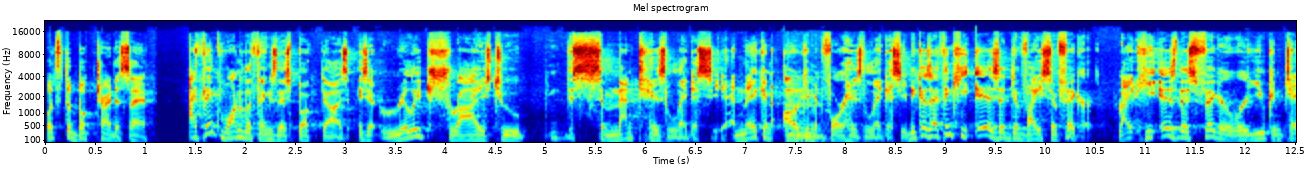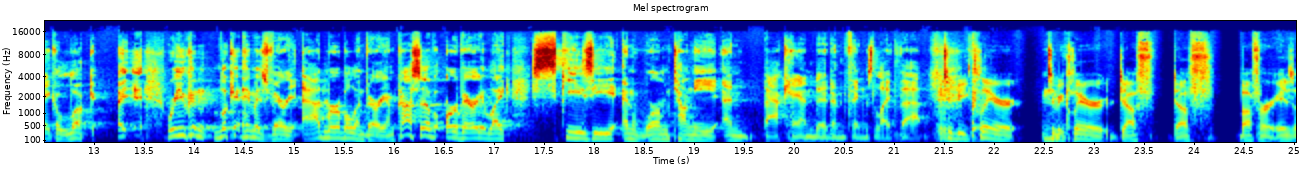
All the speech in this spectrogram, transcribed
what's the book trying to say? I think one of the things this book does is it really tries to cement his legacy and make an argument mm. for his legacy because I think he is a divisive figure, right? He is this figure where you can take a look, eh, eh where you can look at him as very admirable and very impressive or very like skeezy and worm tonguey and backhanded and things like that. To be clear, to be mm-hmm. clear, Duff Duff Buffer is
